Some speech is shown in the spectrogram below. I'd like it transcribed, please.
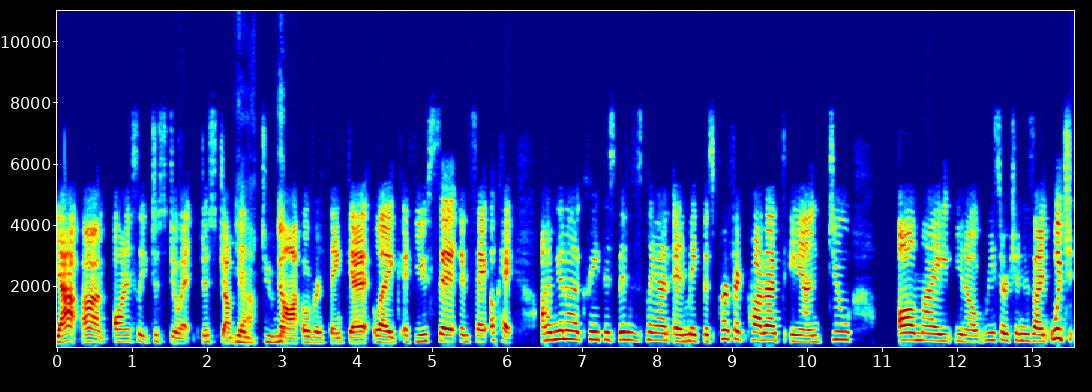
Yeah, um honestly, just do it. Just jump yeah. in. Do yep. not overthink it. Like if you sit and say, "Okay, I'm going to create this business plan and make this perfect product and do all my you know research and design which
